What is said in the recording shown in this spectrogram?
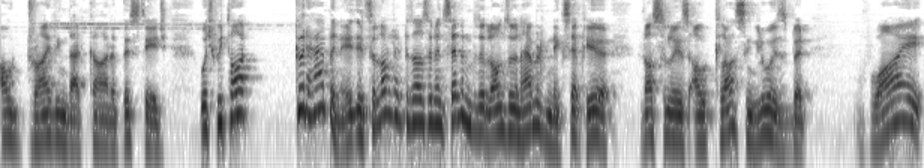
out driving that car at this stage, which we thought could happen. It's a lot like 2007 with Alonso and Hamilton, except here Russell is outclassing Lewis, but. Why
